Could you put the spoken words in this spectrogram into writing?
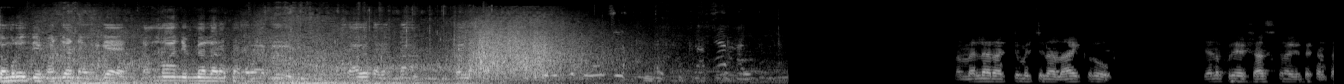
ಸಮೃದ್ಧಿ ಮಂಜಣ್ಣ ಅವರಿಗೆ ನಮ್ಮ ನಿಮ್ಮೆಲ್ಲರ ಪರವಾಗಿ ಸ್ವಾಗತವನ್ನ ನಮ್ಮೆಲ್ಲರ ಅಚ್ಚುಮೆಚ್ಚಿನ ನಾಯಕರು, ಜನಪ್ರಿಯ ಶಾಸಕರಾಗಿರ್ತಕ್ಕಂಥ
